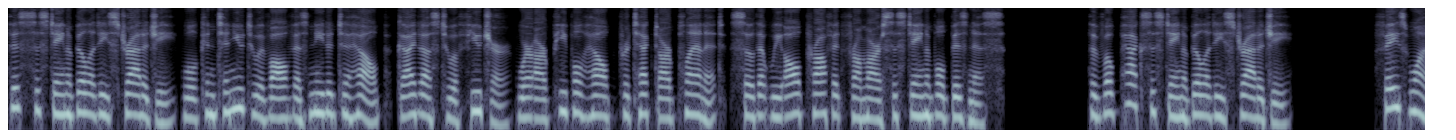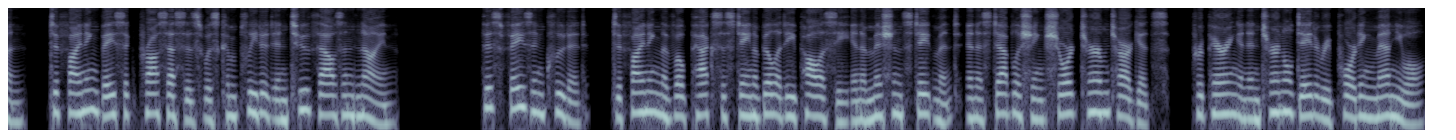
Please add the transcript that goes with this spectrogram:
This sustainability strategy will continue to evolve as needed to help guide us to a future where our people help protect our planet so that we all profit from our sustainable business. The Vopak Sustainability Strategy Phase 1 defining basic processes was completed in 2009. This phase included, defining the Vopak sustainability policy in a mission statement and establishing short-term targets, preparing an internal data reporting manual,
